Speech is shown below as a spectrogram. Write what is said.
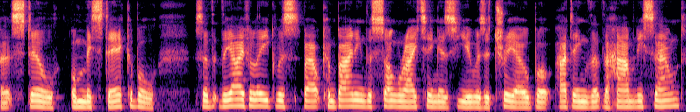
are still unmistakable. So the Ivy League was about combining the songwriting as you as a trio, but adding the, the harmony sound.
